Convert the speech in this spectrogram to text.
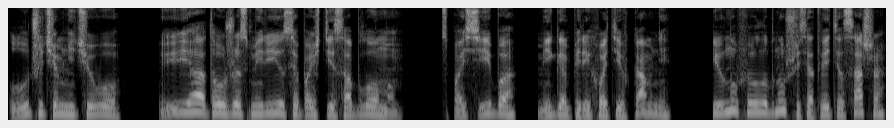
Лучше, чем ничего. И я-то уже смирился почти с обломом. Спасибо», — мигом перехватив камни. Кивнув и улыбнувшись, ответил Саша,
